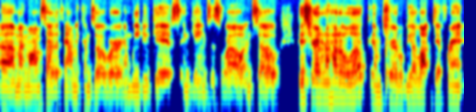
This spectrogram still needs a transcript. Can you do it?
uh, my mom's side of the family comes over and we do gifts and games as well. And so this year, I don't know how to look. I'm sure it'll be a lot different,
